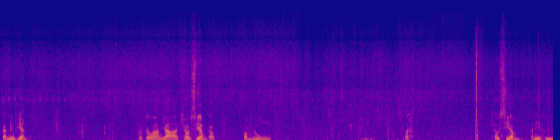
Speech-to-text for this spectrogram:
แป๊บนึงเพี้ยนเราจะวางยาแคลเซียมกับบำรุงแคลเซียม อันนี้คือ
